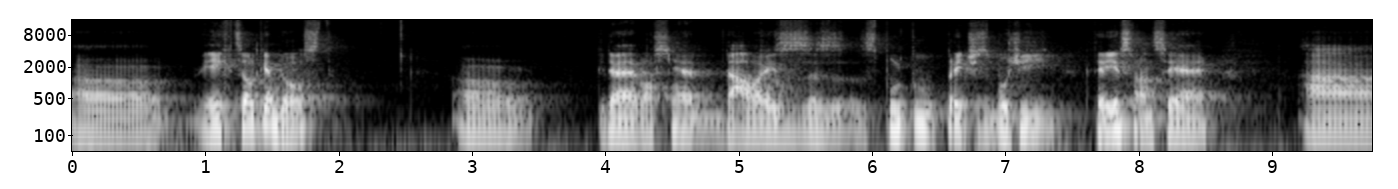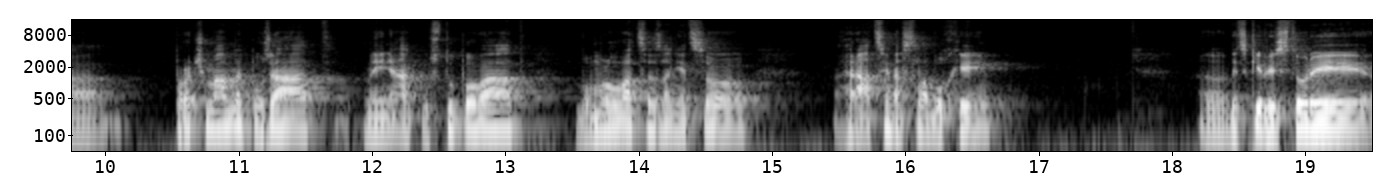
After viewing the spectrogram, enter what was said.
Eh, je jich celkem dost, eh, kde vlastně dávají z, z pultu pryč zboží, který je z Francie a proč máme pořád my nějak ustupovat, omlouvat se za něco, hrát si na slabochy. Eh, vždycky v historii,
